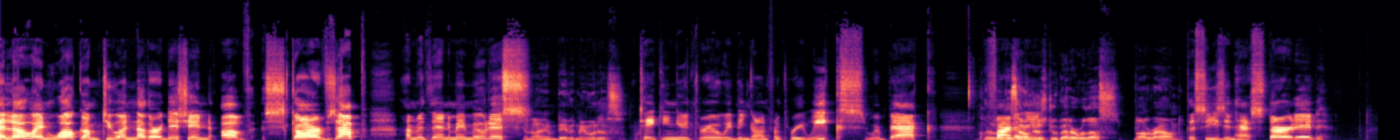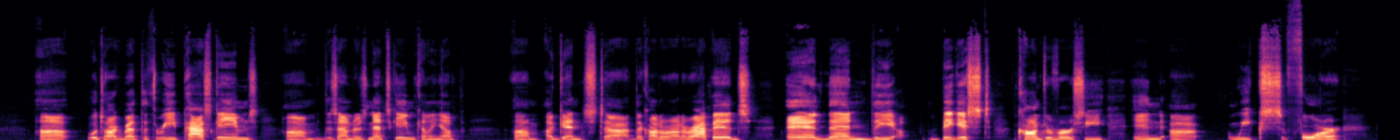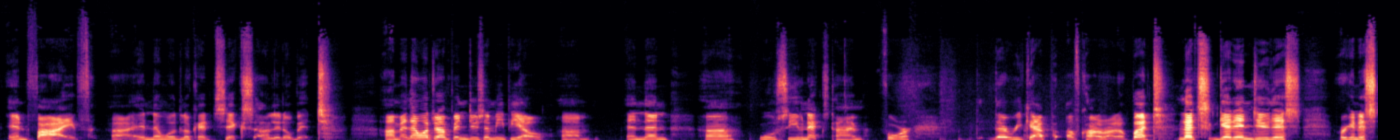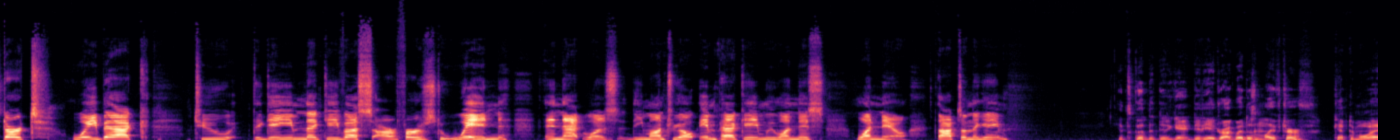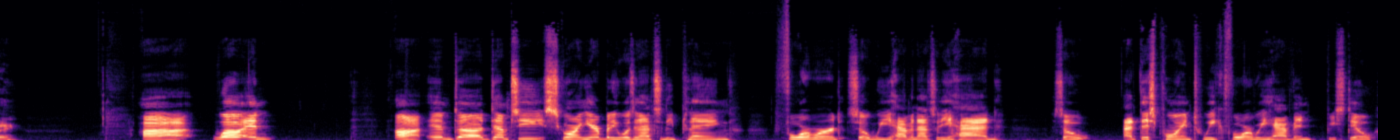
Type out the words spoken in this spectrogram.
Hello and welcome to another edition of Scarves Up. I'm Nathaniel Maymudis, And I am David Miwoodis. taking you through. We've been gone for three weeks. We're back. Clearly, Finally- the Sounders do better with us not around. The season has started. Uh, we'll talk about the three past games. Um, the Sounders Nets game coming up um, against uh, the Colorado Rapids, and then the biggest controversy in uh, weeks four and five, uh, and then we'll look at six a little bit, um, and then we'll jump into some EPL, um, and then uh, we'll see you next time for the recap of Colorado. But let's get into this. We're going to start way back to the game that gave us our first win, and that was the Montreal Impact game. We won this 1 0. Thoughts on the game? It's good that Didier, Didier Drogba doesn't like turf. Kept him away. Uh, well, and uh, and uh, Dempsey scoring here, but he wasn't actually playing forward, so we haven't actually had. So at this point, week four, we haven't. We still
